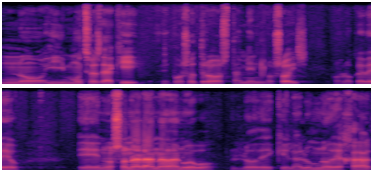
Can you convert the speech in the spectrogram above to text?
no, y muchos de aquí, vosotros también lo sois, por lo que veo, no sonará nada nuevo lo de que el alumno deja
